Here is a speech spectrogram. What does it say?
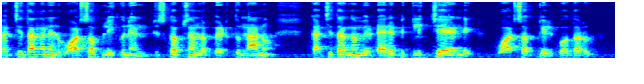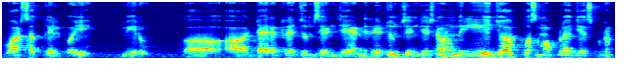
ఖచ్చితంగా నేను వాట్సాప్ లింక్ నేను డిస్క్రిప్షన్లో పెడుతున్నాను. ఖచ్చితంగా మీరు డైరెక్ట్ క్లిక్ చేయండి. వాట్సాప్కి వెళ్ళిపోతారు. వాట్సాప్కి వెళ్ళిపోయి మీరు డైరెక్ట్ రెజ్యూమ్ సెండ్ చేయండి. రెజ్యూమ్ సెండ్ చేసినప్పుడు మీరు ఏ జాబ్ కోసం అప్లై చేసుకుంటారో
